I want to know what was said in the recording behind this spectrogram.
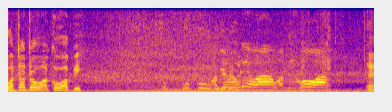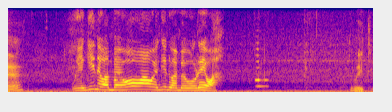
വട്ടാറ്റോ വാക്കോ വാപ്പി Wameolewa, wameoa, ഏ wengine wameoa, wengine wameolewa. വെയിറ്റ്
